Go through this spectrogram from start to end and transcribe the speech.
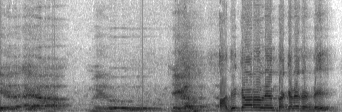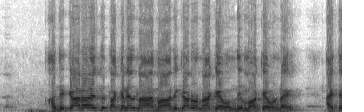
ఏ విధంగా మీరు చేయగలుగుతారు సార్? అధికారాలు ఏం తగ్గలేదండి. అధికారాలు అయితే తగ్గలేదు. నా మా అధికారం నాకే ఉంది మాకే ఉన్నాయి. అయితే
